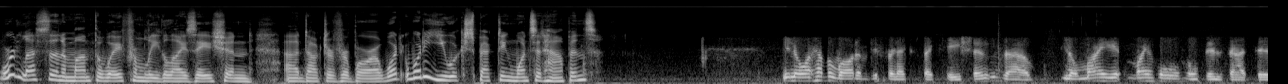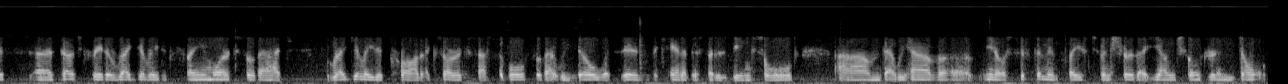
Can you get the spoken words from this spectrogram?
We're less than a month away from legalization, uh, Dr. Verbora. What what are you expecting once it happens? You know, I have a lot of different expectations. Uh, you know, my my whole hope is that this uh, does create a regulated framework so that regulated products are accessible, so that we know what's in the cannabis that is being sold. Um, that we have a you know a system in place to ensure that young children don't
